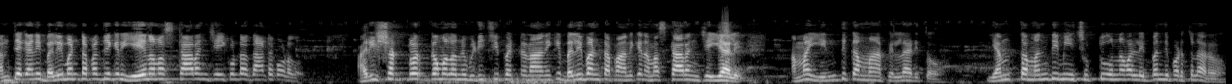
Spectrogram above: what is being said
అంతేకాని బలిమంటపం దగ్గర ఏ నమస్కారం చేయకుండా దాటకూడదు. అరిషడ్వర్గములను విడిచిపెట్టడానికి బలిమంటపానికి నమస్కారం చెయ్యాలి. అమ్మ ఎందుకమ్మా పిల్లాడితో? ఎంతమంది మీ చుట్టూ ఉన్న వాళ్ళు ఇబ్బంది పడుతున్నారు?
